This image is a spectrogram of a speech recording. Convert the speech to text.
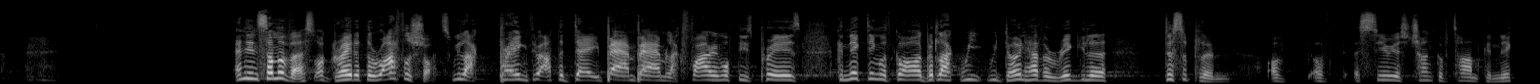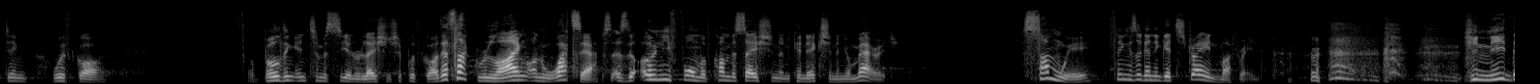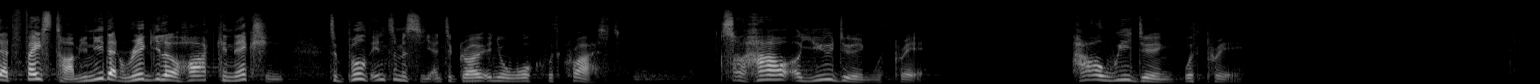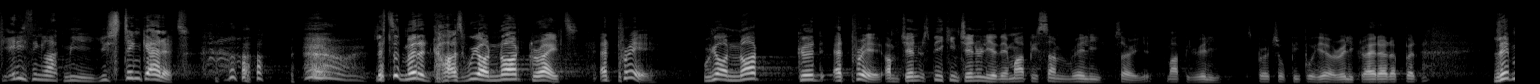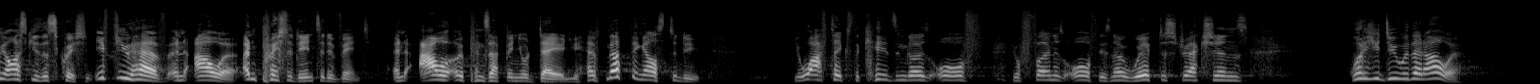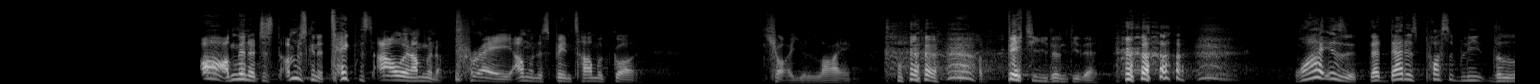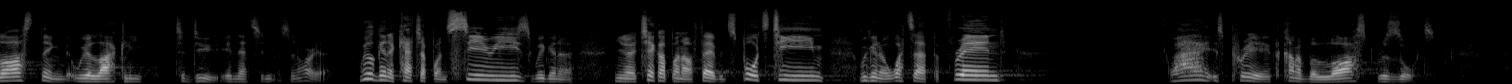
And then some of us are great at the rifle shots. We like praying throughout the day, bam, bam, like firing off these prayers, connecting with God, but like we, we don't have a regular discipline of, of a serious chunk of time connecting with God. Building intimacy and relationship with God. That's like relying on WhatsApps as the only form of conversation and connection in your marriage. Somewhere, things are going to get strained, my friend. You need that FaceTime. You need that regular heart connection to build intimacy and to grow in your walk with Christ. So, how are you doing with prayer? How are we doing with prayer? If you're anything like me, you stink at it. Let's admit it, guys. We are not great at prayer. We are not good at prayer. I'm gen- speaking generally. There might be some really, sorry, it might be really spiritual people here really great at it. But let me ask you this question. If you have an hour, unprecedented event, an hour opens up in your day and you have nothing else to do, your wife takes the kids and goes off, your phone is off, there's no work distractions. What do you do with that hour? Oh, I'm gonna just I'm just gonna take this hour and I'm gonna pray. I'm gonna spend time with God. Oh, you're lying. I bet you you didn't do that. Why is it that that is possibly the last thing that we're likely to do in that scenario? We're going to catch up on series. We're going to, you know, check up on our favorite sports team. We're going to WhatsApp a friend. Why is prayer kind of the last resort?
